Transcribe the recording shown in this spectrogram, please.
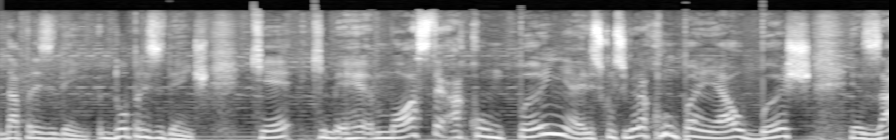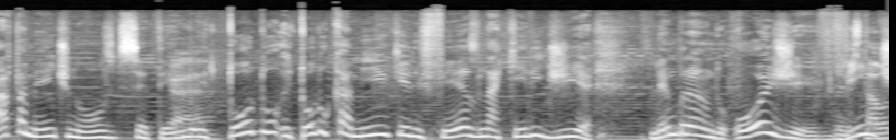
da presidente, do presidente, que é, que mostra, acompanha, eles conseguiram acompanhar o Bush exatamente no 11 de setembro É. e todo e todo o caminho que ele fez naquele dia. Lembrando, hoje, estava 20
